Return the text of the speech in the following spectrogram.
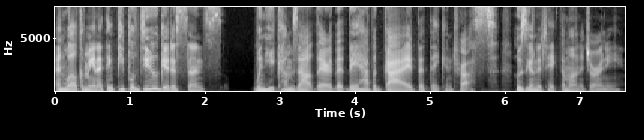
and welcoming. And I think people do get a sense when he comes out there that they have a guide that they can trust who's going to take them on a journey.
